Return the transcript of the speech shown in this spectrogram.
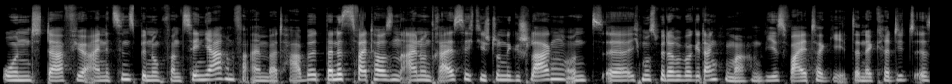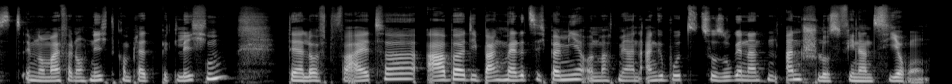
und dafür eine Zinsbindung von zehn Jahren vereinbart habe, dann ist 2031 die Stunde geschlagen und äh, ich muss mir darüber Gedanken machen, wie es weitergeht. Denn der Kredit ist im Normalfall noch nicht komplett beglichen. Der läuft weiter, aber die Bank meldet sich bei mir und macht mir ein Angebot zur sogenannten Anschlussfinanzierung.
